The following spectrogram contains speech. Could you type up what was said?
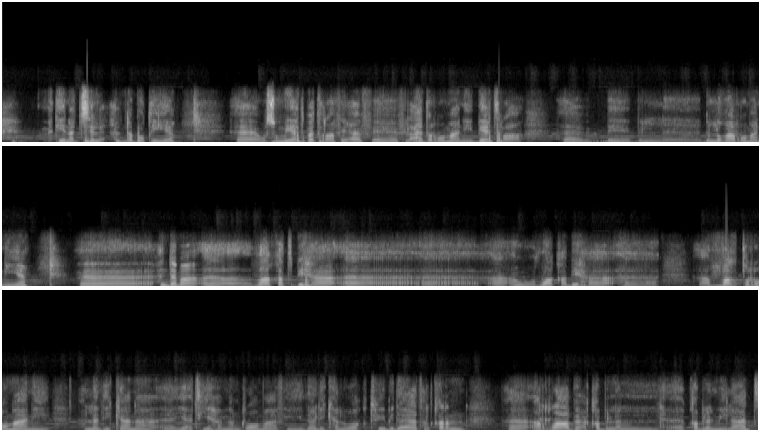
مدينة سلع النبطية آه، وسميت بتراء في في العهد الروماني بيترا آه، باللغة الرومانية آه، عندما ضاقت بها أو ضاق بها الضغط الروماني الذي كان يأتيها من روما في ذلك الوقت في بدايات القرن الرابع قبل قبل الميلاد.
